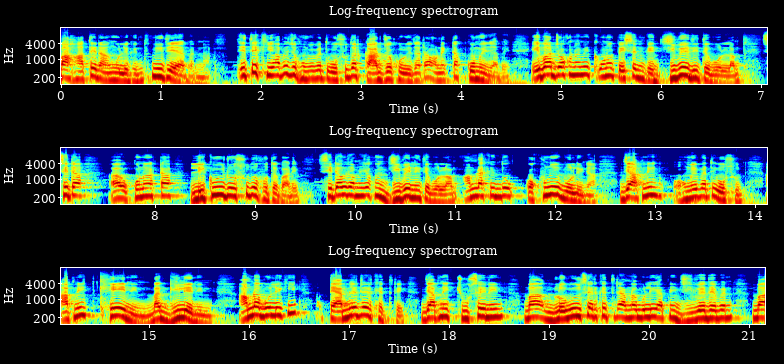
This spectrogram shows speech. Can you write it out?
বা হাতের আঙুলে কিন্তু নিতে যাবেন না। এতে কী হবে যে হোমিওপ্যাথি ওষুধের কার্যকারিতাটা অনেকটা কমে যাবে। এবার যখন আমি কোনো পেশেন্টকে জিভে দিতে বললাম, সেটা কোনো একটা লিকুইড ওষুধও হতে পারে, সেটাও আমি যখন জিভে নিতে বললাম, আমরা কিন্তু কখনোই বলি না যে আপনি হোমিওপ্যাথি ওষুধ, আপনি খেয়ে নিন বা গিলে নিন। আমরা বলি কি, ট্যাবলেটের ক্ষেত্রে, যে আপনি চুষে নিন বা গ্লোবুলসের ক্ষেত্রে আমরা বলি আপনি জিভে দেবেন বা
